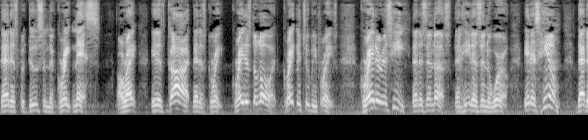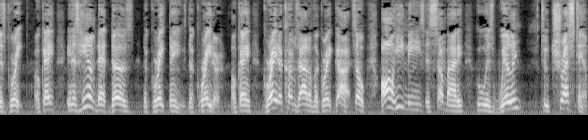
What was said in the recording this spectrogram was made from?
that is producing the greatness. All right. It is God that is great. Great is the Lord, greatly to be praised. Greater is he that is in us than he that's in the world. It is him that is great. Okay. It is him that does the great things, the greater. Okay. Greater comes out of a great God. So all he needs is somebody who is willing to trust him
